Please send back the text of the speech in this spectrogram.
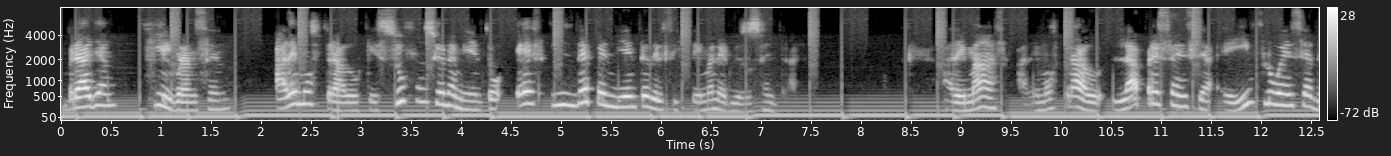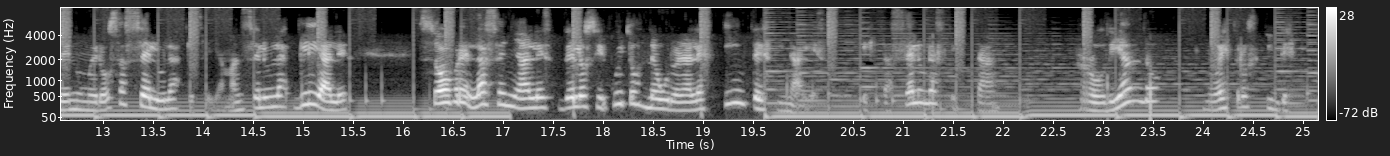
Brian Hilbransen, ha demostrado que su funcionamiento es independiente del sistema nervioso central. Además, ha demostrado la presencia e influencia de numerosas células que se llaman células gliales sobre las señales de los circuitos neuronales intestinales. Estas células están rodeando nuestros intestinos.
